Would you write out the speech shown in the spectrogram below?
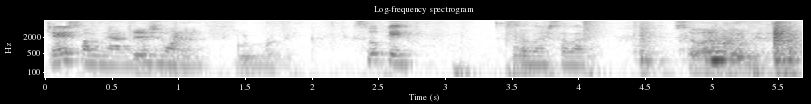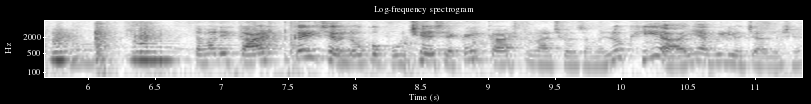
જય Swaminarayan good morning good morning શું કે સવાર સવાર સવાર ગુડ તમારી કાસ્ટ કઈ છે લોકો પૂછે છે કઈ કાસ્ટના છો તમે લુક હિયા અહીંયા વીડિયો ચાલુ છે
